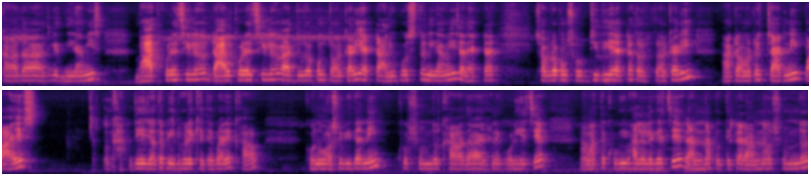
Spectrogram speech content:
খাওয়া দাওয়া আজকে নিরামিষ। ভাত করেছিল, ডাল করেছিল, আর দু রকম তরকারি, একটা আলু পোস্ত নিরামিষ, আর একটা সব রকম সবজি দিয়ে একটা তর- তরকারি আর টমেটোর চাটনি, পায়েস। যে যত পেট ভরে খেতে পারে খাও, কোনো অসুবিধা নেই। খুব সুন্দর খাওয়া দাওয়া এখানে করিয়েছে। আমার তো খুবই ভালো লেগেছে রান্না, প্রত্যেকটা রান্নাও সুন্দর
